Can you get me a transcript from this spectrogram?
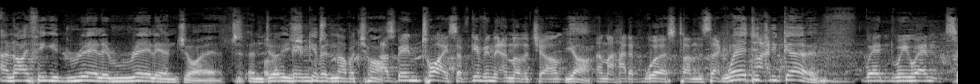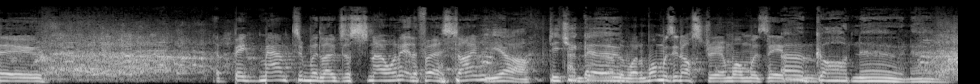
And I think you'd really, really enjoy it. And do, you should give it another chance. I've been twice. I've given it another chance. Yeah. And I had a worse time the second Where time. did you go? When we went to a big mountain with loads of snow on it the first time. Yeah. Did you And then another go? one. One was in Austria and one was in. Oh God, no, no.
